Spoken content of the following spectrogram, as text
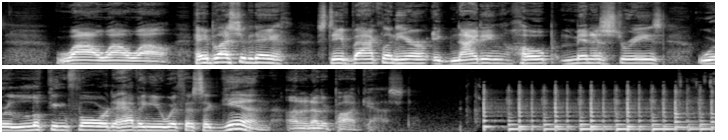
Wow, wow, wow. Hey, bless you today. Steve Backlund here, Igniting Hope Ministries. We're looking forward to having you with us again on another podcast.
